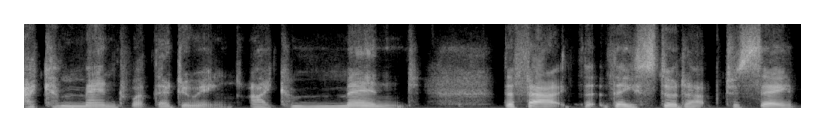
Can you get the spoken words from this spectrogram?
I commend what they're doing. I commend the fact that they stood up to say,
